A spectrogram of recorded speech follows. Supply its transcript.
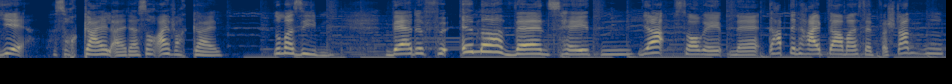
Yeah, ist doch geil, Alter. Ist doch einfach geil. Nummer 7. Werde für immer Vans haten. Ja, sorry, ne. Hab den Hype damals nicht verstanden.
